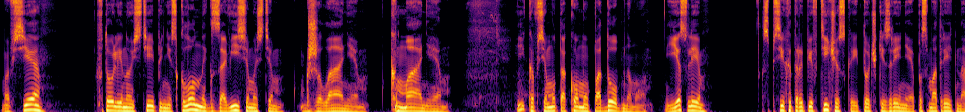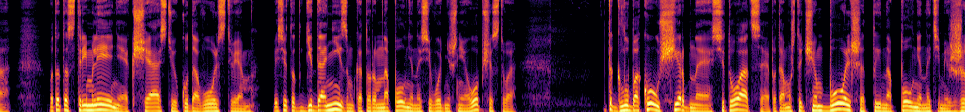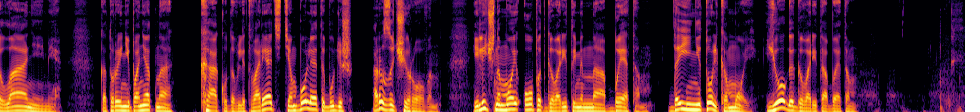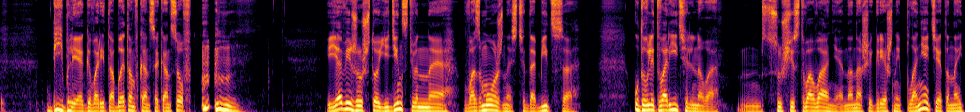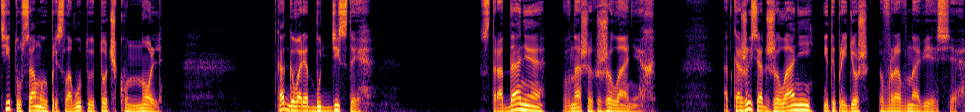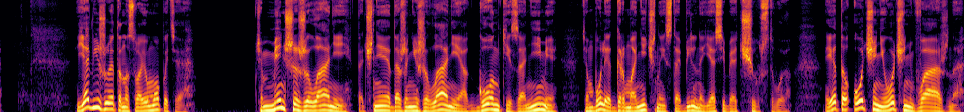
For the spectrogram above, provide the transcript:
мы все в той или иной степени склонны к зависимостям, к желаниям, к маниям и ко всему такому подобному. Если с психотерапевтической точки зрения посмотреть на вот это стремление к счастью, к удовольствиям, весь этот гедонизм, которым наполнено сегодняшнее общество — это глубоко ущербная ситуация, потому что чем больше ты наполнен этими желаниями, которые непонятно как удовлетворять, тем более ты будешь разочарован. И лично мой опыт говорит именно об этом. Да и не только мой. Йога говорит об этом. Библия говорит об этом, в конце концов. Я вижу, что единственная возможность добиться удовлетворительного существования на нашей грешной планете — это найти ту самую пресловутую точку ноль. Как говорят буддисты, страдания в наших желаниях. Откажись от желаний, и ты придешь в равновесие. Я вижу это на своем опыте. Чем меньше желаний, точнее даже не желаний, а гонки за ними, тем более гармонично и стабильно я себя чувствую. И это очень и очень важно.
